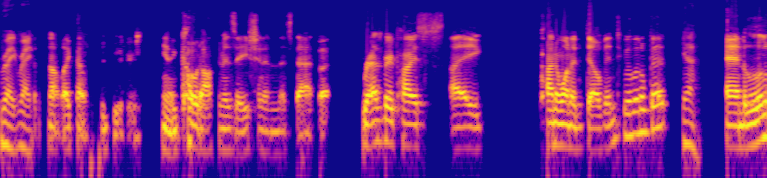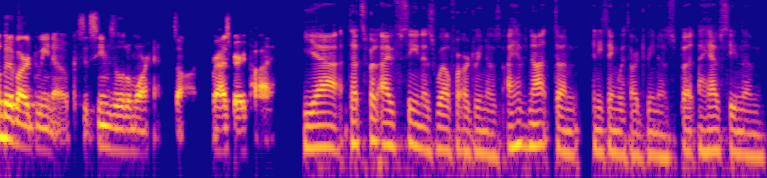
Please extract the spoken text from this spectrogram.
Right, right. It's not like that with computers, you know, code optimization and this, that. But Raspberry Pis, I kind of want to delve into a little bit. Yeah. And a little bit of Arduino because it seems a little more hands on. Raspberry Pi. Yeah, that's what I've seen as well for Arduinos. I have not done anything with Arduinos, but I have seen them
